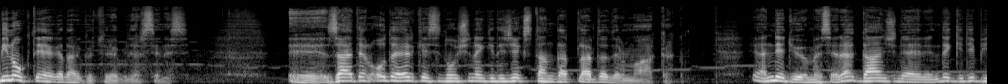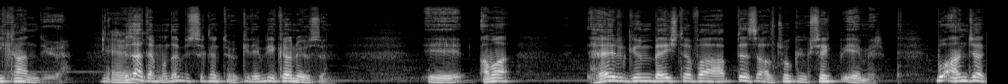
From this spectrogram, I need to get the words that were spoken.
bir noktaya kadar götürebilirsiniz. Ee, zaten o da herkesin hoşuna gidecek standartlardadır muhakkak. Yani ne diyor mesela? Ganj nehrinde gidip yıkan diyor. Evet. Zaten bunda bir sıkıntı yok. Gidip yıkanıyorsun. Ee, ama her gün beş defa abdest al. Çok yüksek bir emir. Bu ancak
